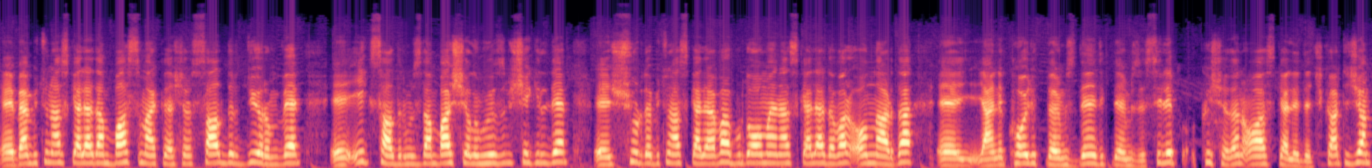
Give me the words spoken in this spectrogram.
e, ben bütün askerlerden bastım arkadaşlar saldır diyorum ve e, ilk saldırımızdan başlayalım hızlı bir şekilde. E, şurada bütün askerler var burada olmayan askerler de var. Onlar da e, yani koyduklarımızı denediklerimizi silip kışladan o askerleri de çıkartacağım.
